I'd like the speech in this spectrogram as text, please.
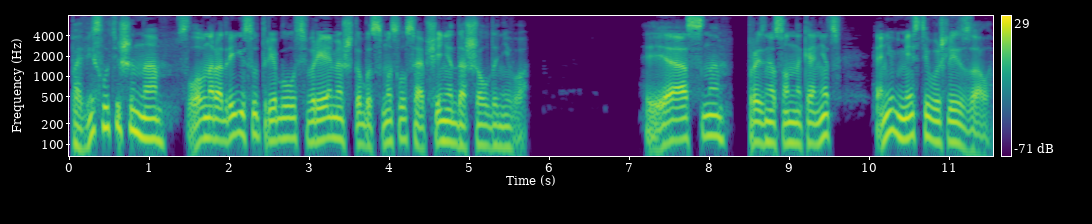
Повисла тишина, словно Родригесу требовалось время, чтобы смысл сообщения дошел до него. «Ясно», — произнес он наконец, и они вместе вышли из зала.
